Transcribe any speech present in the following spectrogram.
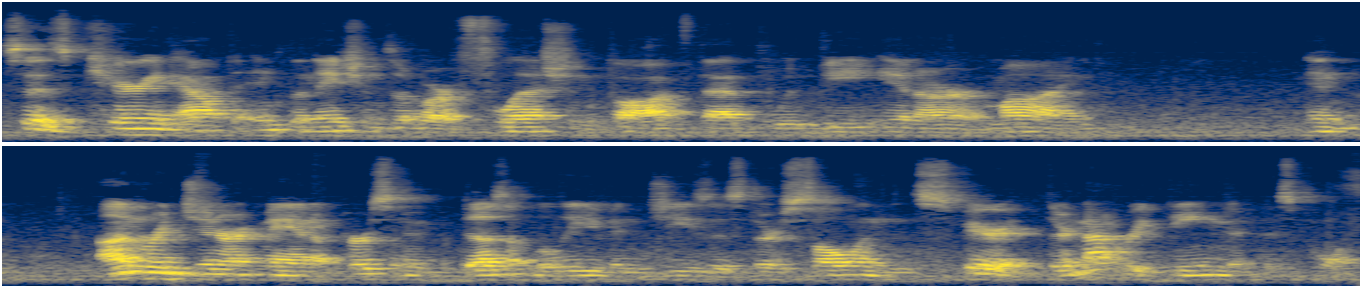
says carrying out the inclinations of our flesh and thoughts that would be in our mind. An unregenerate man, a person who doesn't believe in Jesus, their soul and spirit, they're not redeemed at this point.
